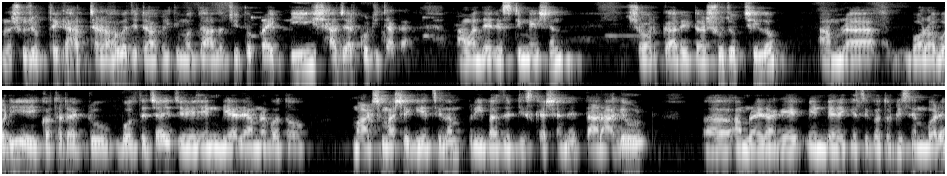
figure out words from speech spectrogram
মানে সুযোগ থেকে হাতছাড়া হবে, যেটা ইতিমধ্যে আলোচিত প্রায় বিশ হাজার কোটি টাকা। আমাদের এস্টিমেশন সরকার এটার সুযোগ ছিল। আমরা বরাবরই এই কথাটা একটু বলতে চাই যে, এনবিআর আমরা গত মার্চ মাসে গিয়েছিলাম প্রি বাজেট ডিসকাশনে তার আগেও আমরা এর আগে এনবিআর গেছি গত ডিসেম্বরে।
